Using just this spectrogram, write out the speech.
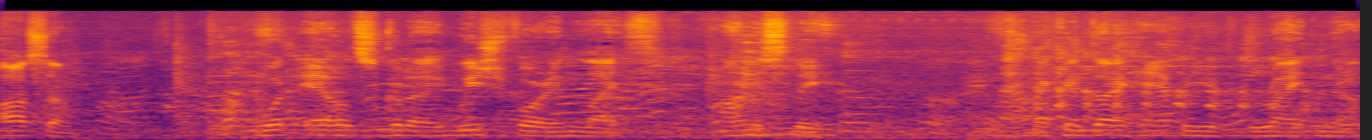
Awesome. What else could I wish for in life? Honestly, I can die happy right now.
